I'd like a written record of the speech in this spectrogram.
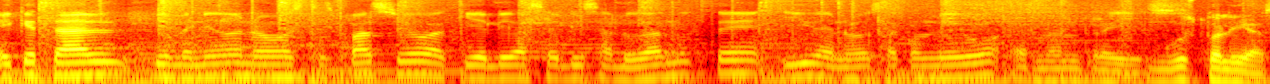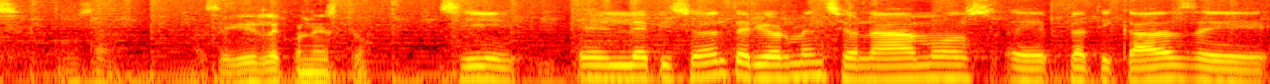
Hey, ¿qué tal? Bienvenido de nuevo a este espacio. Aquí Elías Eli saludándote y de nuevo está conmigo Hernán Reyes. Un gusto, Elías. Vamos a, a seguirle con esto. Sí, el episodio anterior mencionábamos, eh, platicabas de,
